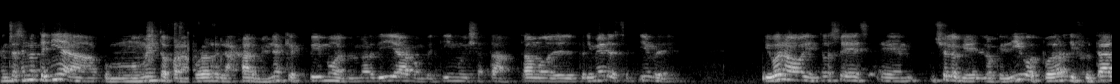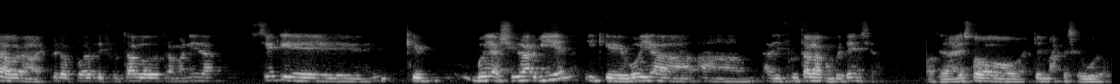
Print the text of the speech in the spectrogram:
Entonces no tenía como momento para poder relajarme. No es que fuimos el primer día, competimos y ya está. Estábamos del primero de septiembre. Y bueno, entonces eh, yo lo que, lo que digo es poder disfrutar ahora, espero poder disfrutarlo de otra manera. Sé que, que voy a llegar bien y que voy a, a, a disfrutar la competencia. O sea, eso estoy más que seguro.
